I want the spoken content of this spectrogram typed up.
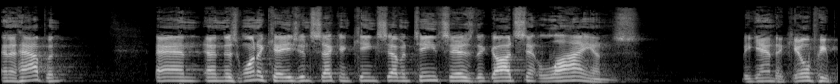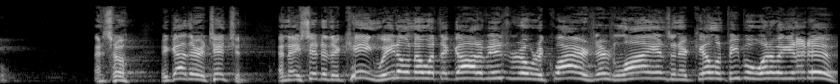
And it happened. And, and this one occasion, 2 Kings 17 says that God sent lions, began to kill people. And so it got their attention. And they said to their king, we don't know what the God of Israel requires. There's lions and they're killing people. What are we going to do?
